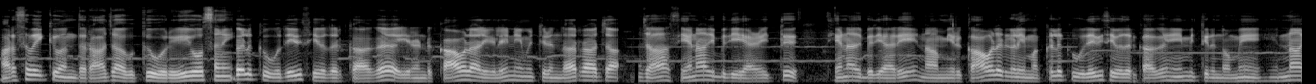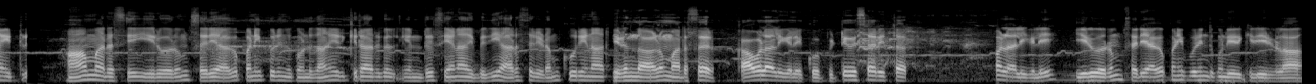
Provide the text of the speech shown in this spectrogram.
அரசவைக்கு வந்த ராஜாவுக்கு ஒரே யோசனை. மக்களுக்கு உதவி செய்வதற்காக இரண்டு காவலாளிகளை நியமித்திருந்தார் ராஜா. ராஜா சேனாதிபதியை அழைத்து சேனாதிபதியாரே நாம் இரு காவலர்களை மக்களுக்கு உதவி செய்வதற்காக நியமித்திருந்தோமே என்ன ஆயிற்று? ஆம் அரசே இருவரும் சரியாக பணிபுரிந்து கொண்டுதான் இருக்கிறார்கள் என்று சேனாதிபதி அரசரிடம் கூறினார். இருந்தாலும் அரசர் காவலாளிகளை கூப்பிட்டு விசாரித்தார். காவலாளிகளே இருவரும் சரியாக பணிபுரிந்து கொண்டிருக்கிறீர்களா?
